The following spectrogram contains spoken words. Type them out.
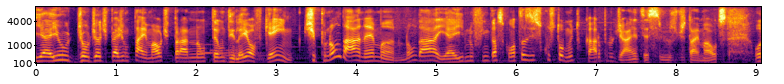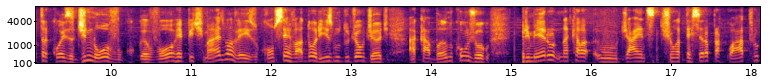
E aí o Joe Judge pede um timeout para não ter um delay of game. Tipo, não dá, né, mano? Não dá. E aí, no fim das contas, isso custou muito caro pro Giants, esse uso de timeouts. Outra coisa, de novo, eu vou repetir mais uma vez, o conservadorismo do Joe Judge, acabando com o jogo. Primeiro, naquela. O Giants tinha uma terceira para quatro.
